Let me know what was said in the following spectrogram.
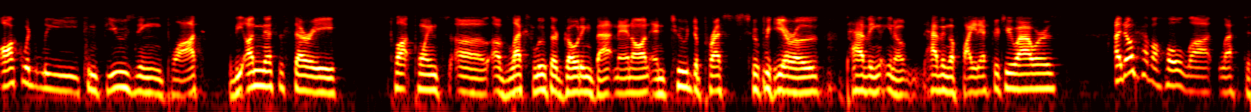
awkwardly confusing plot, the unnecessary plot points of, of Lex Luthor goading Batman on, and two depressed superheroes having you know having a fight after two hours. I don't have a whole lot left to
